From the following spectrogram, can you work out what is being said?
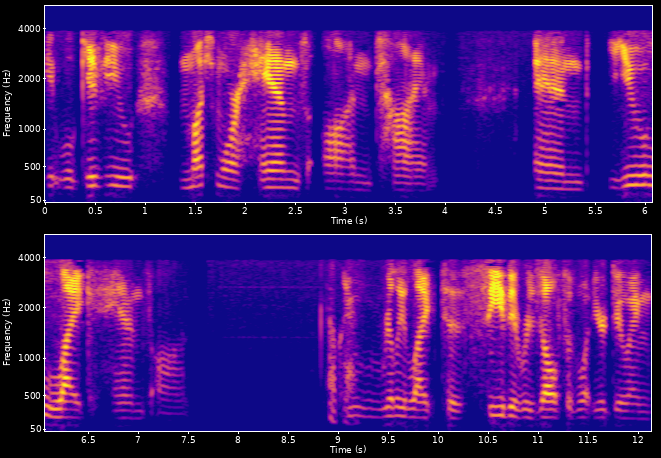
it will give you much more hands-on time. And you like hands-on. Okay. You really like to see the results of what you're doing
